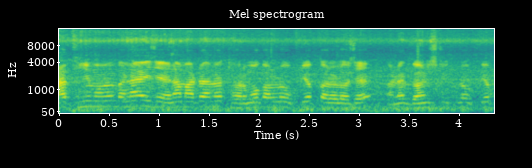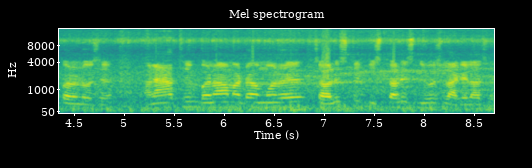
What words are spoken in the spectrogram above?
આ થીમ અમે બનાવી છે એના માટે અમે થર્મોકોલનો ઉપયોગ કરેલો છે અને ગન સ્ટિકનો ઉપયોગ કરેલો છે. અને આ થીમ બનાવવા માટે અમારે ચાલીસથી પિસ્તાલીસ દિવસ લાગેલા છે.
